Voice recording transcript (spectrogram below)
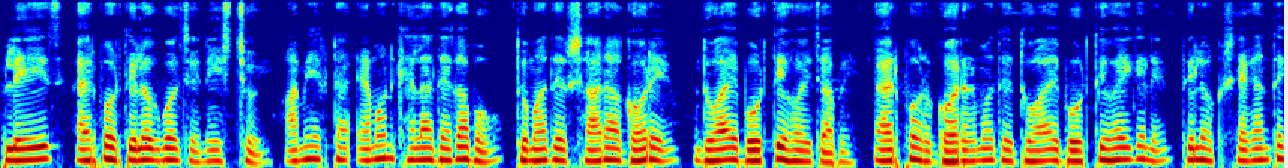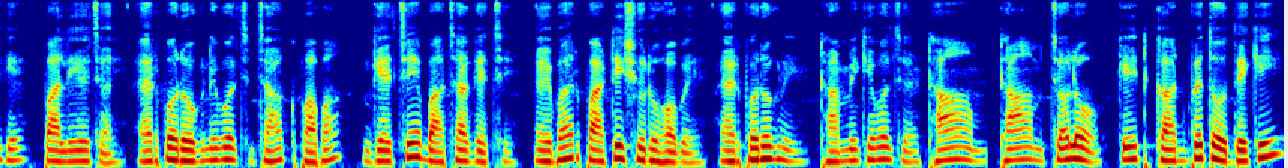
প্লিজ। এরপর তিলক বলছে, নিশ্চয়ই। আমি একটা এমন খেলা দেখাবো, তোমাদের সারা ঘরে ধোয়ায় ভর্তি হয়ে যাবে। এরপর ঘরের মধ্যে ধোয়ায় ভর্তি হয়ে গেলে তিলক সেখান থেকে পালিয়ে যায়। এরপর অগ্নি বলছে, যাক বাবা, গেছে, বাঁচা গেছে। এবার পার্টি শুরু হবে। এরপর অগ্নি ঠাম্মিকে বলছে ঠাম ঠাম চলো। কেট কাটবে তো, দেখি।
